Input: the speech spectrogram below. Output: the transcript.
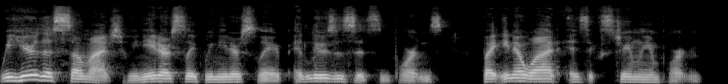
We hear this so much. We need our sleep. We need our sleep. It loses its importance. But you know what is extremely important?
